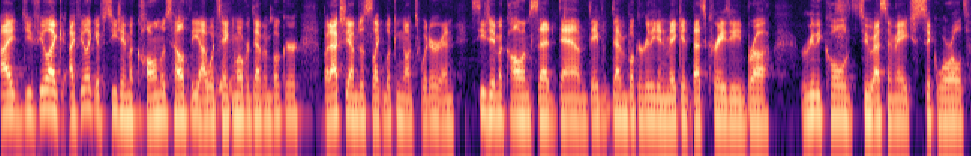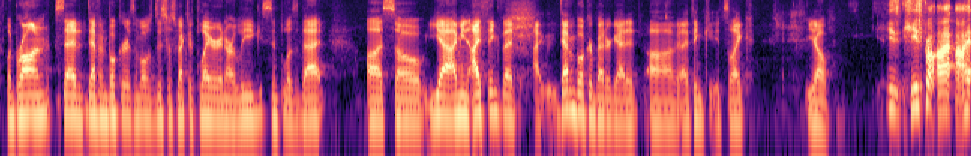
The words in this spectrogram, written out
I do you feel like I feel like if CJ McCollum was healthy, I would take him over Devin Booker. But actually, I'm just like looking on Twitter, and CJ McCollum said, "Damn, Dave, Devin Booker really didn't make it. That's crazy, bruh. Really cold to SMH. Sick world." LeBron said Devin Booker is the most disrespected player in our league. Simple as that. Uh, so yeah, I mean, I think that I, Devin Booker better get it. Uh, I think it's like, you know, He's he's probably I, I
